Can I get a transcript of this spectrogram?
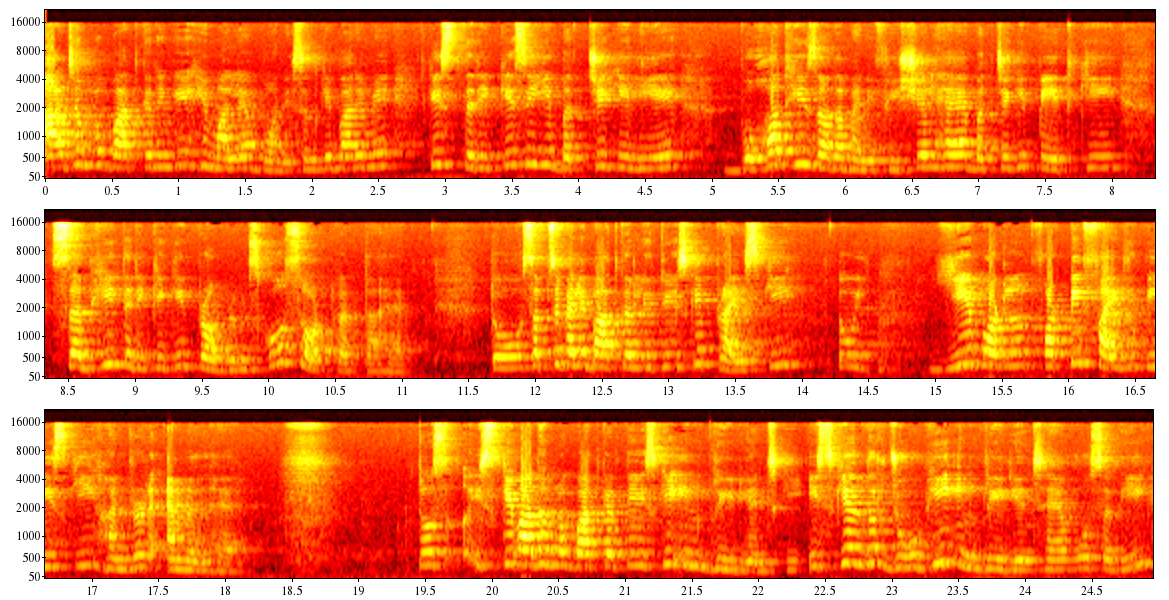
आज हम लोग बात करेंगे हिमालय बोनेसन के बारे में, किस तरीके से ये बच्चे के लिए बहुत ही ज़्यादा बेनिफिशियल है, बच्चे की पेट की सभी तरीके की प्रॉब्लम्स को सॉर्ट करता है। तो सबसे पहले बात कर लेती हूँ इसके प्राइस की। तो ये बॉटल फोर्टी फाइव रुपीज़ की हंड्रेड एम है। तो इसके बाद हम लोग बात करते हैं इसके इंग्रेडिएंट्स की। इसके अंदर जो भी इंग्रेडिएंट्स हैं, वो सभी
